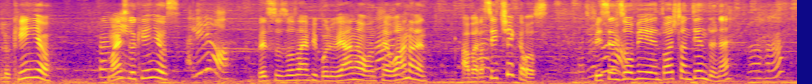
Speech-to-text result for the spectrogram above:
Luquinho. Meinst Luquinhos? Willst du so sein wie Bolivianer und Peruanerin? Aber das sieht schick aus. Bisschen so wie in Deutschland Dirndl, ne? Aham.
